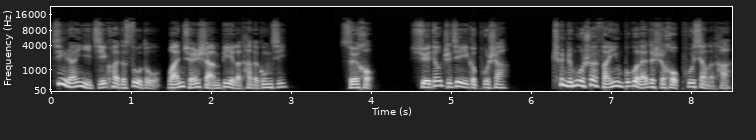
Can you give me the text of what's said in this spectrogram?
竟然以极快的速度完全闪避了他的攻击。随后，雪貂直接一个扑杀。趁着莫帅反应不过来的时候扑向了他。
